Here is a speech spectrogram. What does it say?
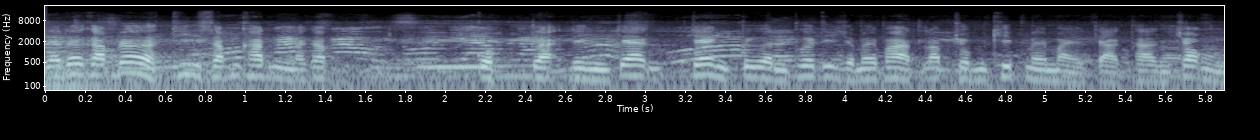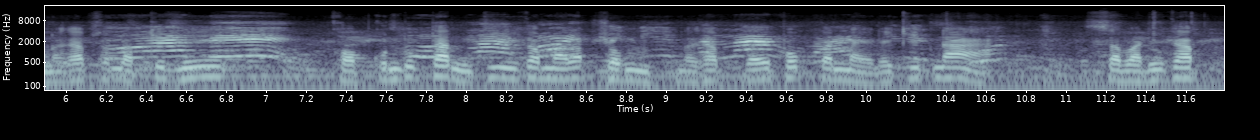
นะเด้อครับเด้อที่สำคัญนะครับ กดกระดิ่งแจ้งแจ้งเตือนเพื่อที่จะไม่พลาดรับชมคลิปใหม่ๆ จากทางช่องนะครับสำหรับคลิปนี้ขอบคุณทุกท่านที่เข้ามารับชมนะครับไว้พบกันใหม่ในคลิปหน้า สวัสดีครับ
